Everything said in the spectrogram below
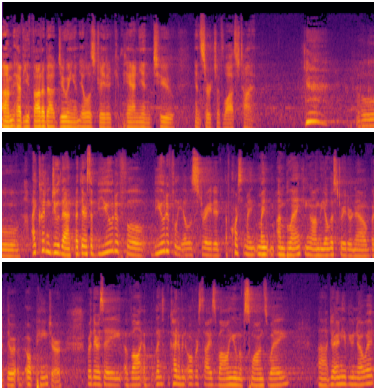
Um, have you thought about doing an illustrated companion to In Search of Lost Time? Ooh, I couldn't do that, but there's a beautiful, beautifully illustrated. Of course, my, my, I'm blanking on the illustrator now, but there or painter, where there's a, a, vol, a like kind of an oversized volume of Swann's Way. Uh, do any of you know it?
